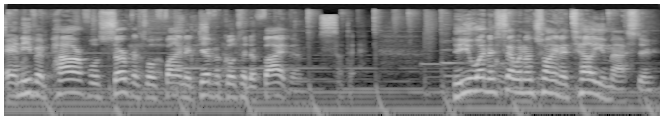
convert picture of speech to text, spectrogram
and even powerful servants will find it difficult to defy them. Do you understand what I'm trying to tell you, Master?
